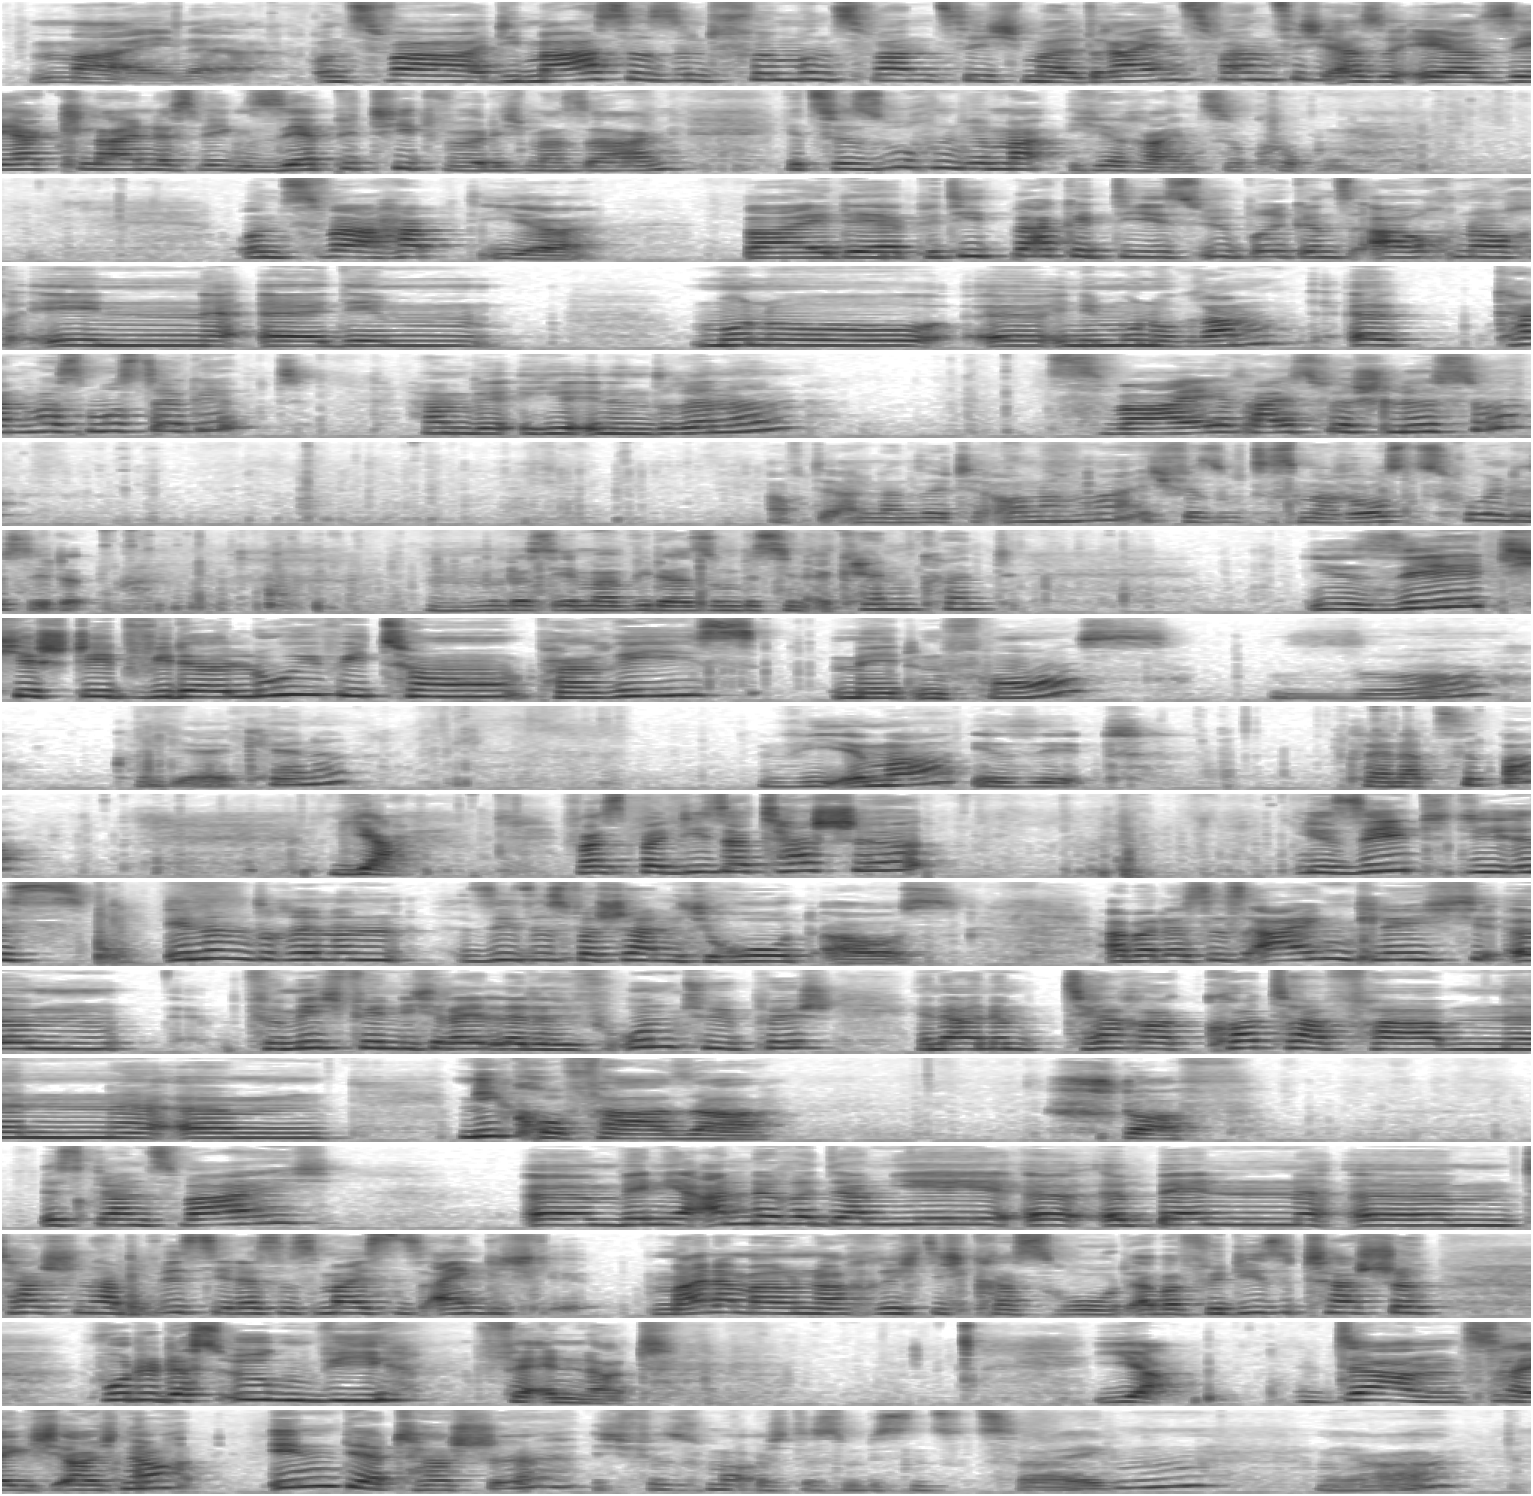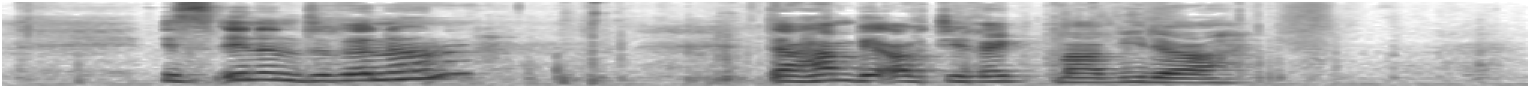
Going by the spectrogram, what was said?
meine. Und zwar, die Maße sind 25 mal 23, also eher sehr klein, deswegen sehr petit, würde ich mal sagen. Jetzt versuchen wir mal hier reinzugucken. Und zwar habt ihr bei der Petit Bucket, die ist übrigens auch noch in äh, dem Mono, äh, in dem Monogramm äh, Canvas Muster gibt, haben wir hier innen drinnen zwei Reißverschlüsse. Auf der anderen Seite auch nochmal. Ich versuche das mal rauszuholen, dass ihr, da, dass ihr mal wieder so ein bisschen erkennen könnt. Ihr seht, hier steht wieder Louis Vuitton Paris Made in France. So, könnt ihr erkennen. Wie immer, ihr seht, kleiner Zipper. Ja, was bei dieser Tasche, ihr seht, die ist innen drinnen, sieht es wahrscheinlich rot aus. Aber das ist eigentlich, ähm, für mich finde ich relativ untypisch, in einem terrakottafarbenen ähm, Mikrofaserstoff. Ist ganz weich, ähm, wenn ihr andere Damier äh, äh, Ben ähm, Taschen habt, wisst ihr, das ist meistens eigentlich meiner Meinung nach richtig krass rot. Aber für diese Tasche wurde das irgendwie verändert. Ja, dann zeige ich euch noch in der Tasche, ich versuche mal euch das ein bisschen zu zeigen, ja, ist innen drinnen, da haben wir auch direkt mal wieder,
